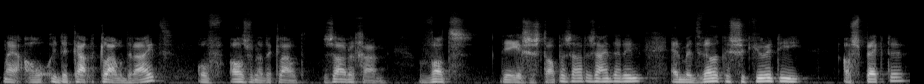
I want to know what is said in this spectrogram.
nou ja, al in de cloud draait. Of als we naar de cloud zouden gaan, wat de eerste stappen zouden zijn daarin. En met welke security aspecten,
